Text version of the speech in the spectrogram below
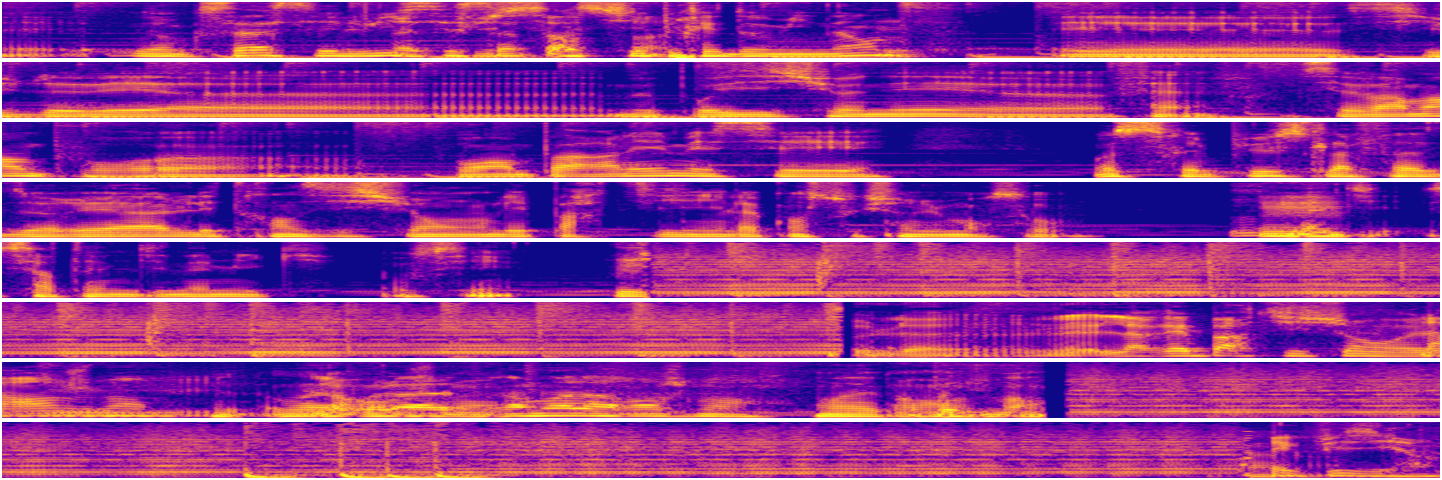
Et Donc ça, c'est lui, c'est sa partie ouais. prédominante. Et si je devais euh, me positionner, euh, enfin, c'est vraiment pour euh, pour en parler, mais c'est moi, ce serait plus la phase de réal, les transitions, les parties, la construction du morceau, Mm. la di- certaines dynamiques aussi. La répartition. L'arrangement. Ouais, voilà, vraiment l'arrangement. Ouais, complètement. Avec plaisir.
